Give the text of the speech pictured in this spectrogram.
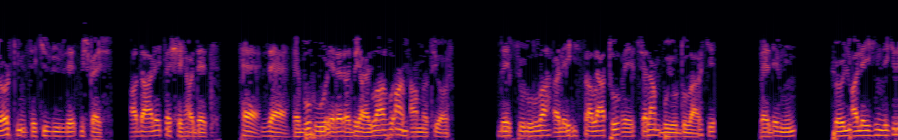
4875 Adalet ve Şehadet H.Z. Ebu Hurer'e radıyallahu an anlatıyor. Resulullah aleyhissalatu vesselam buyurdular ki, Bedevinin, köylü aleyhindeki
